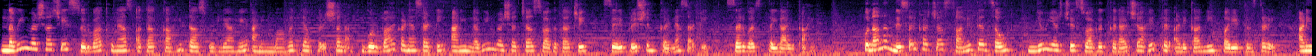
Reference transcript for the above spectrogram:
नवीन वर्षाची सुरुवात होण्यास आता काही तास उरले आहे आणि मावत्या वर्षाला गुडबाय करण्यासाठी आणि नवीन वर्षाच्या स्वागताचे सेलिब्रेशन करण्यासाठी सर्वच तयारीत आहे. कुणाला निसर्गाच्या सानिध्यात जाऊन न्यू इयरचे स्वागत करायचे आहे तर अनेकांनी पर्यटन स्थळे आणि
